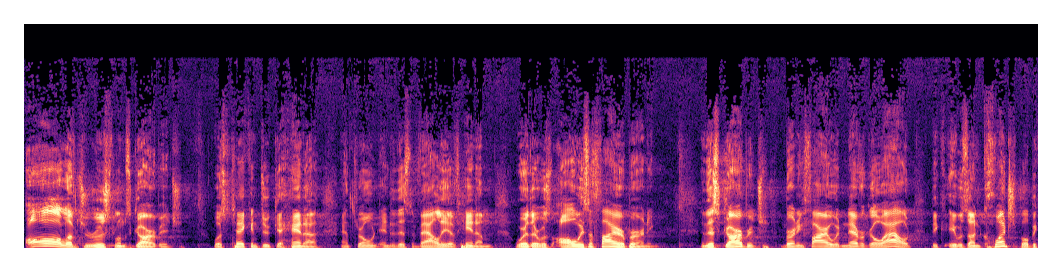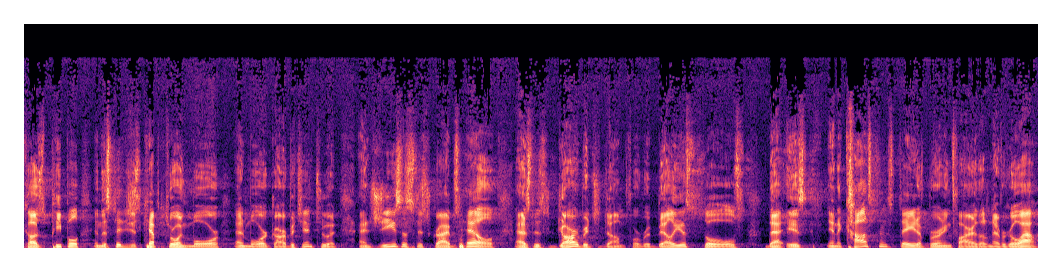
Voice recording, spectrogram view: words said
All of Jerusalem's garbage was taken to Gehenna and thrown into this valley of Hinnom where there was always a fire burning. And this garbage burning fire would never go out. It was unquenchable because people in the city just kept throwing more and more garbage into it. And Jesus describes hell as this garbage dump for rebellious souls that is in a constant state of burning fire that'll never go out.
